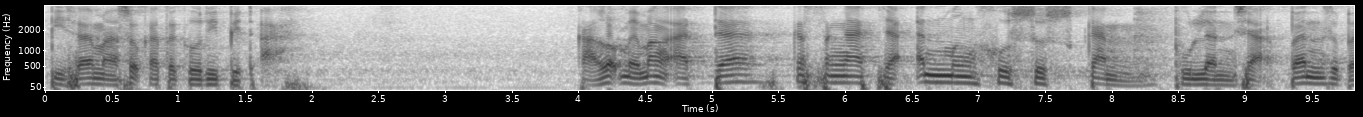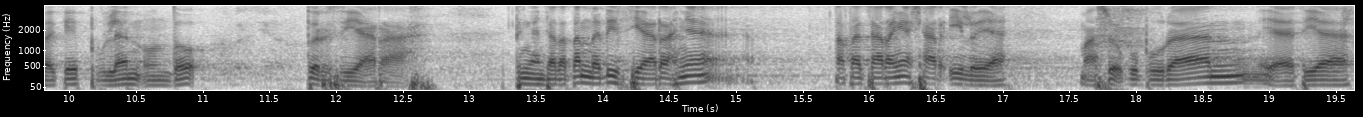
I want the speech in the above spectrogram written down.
bisa masuk kategori bid'ah. Kalau memang ada kesengajaan mengkhususkan bulan Syaban sebagai bulan untuk berziarah. Dengan catatan tadi ziarahnya tata caranya syar'i loh ya. Masuk kuburan ya dia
